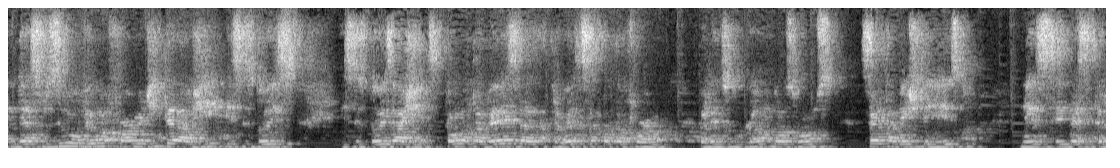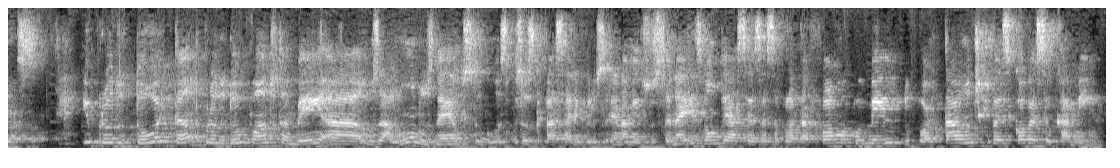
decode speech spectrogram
pudéssemos desenvolver uma forma de interagir esses dois, esses dois agentes. Então, através, da, através dessa plataforma Talentos do Campo, nós vamos certamente ter êxito nesse, nessa interação. E o produtor, tanto o produtor quanto também a, os alunos, né, os, as pessoas que passarem pelos treinamentos do Senai, eles vão ter acesso a essa plataforma por meio do portal, onde que vai, qual vai ser o caminho?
